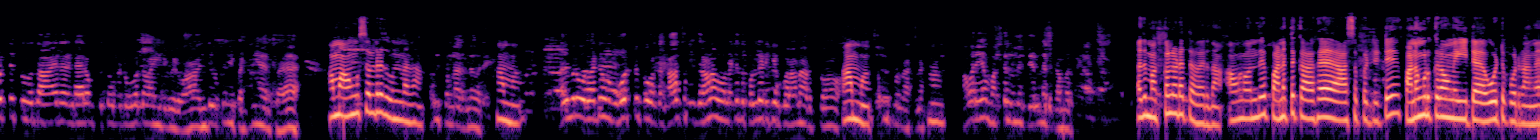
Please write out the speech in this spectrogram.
ஓட்டுக்கு வந்து ஆயிரம் ரெண்டாயிரம் கொடுத்து ஓட்டை வாங்கிட்டு போயிடுவான். அஞ்சு வருஷம் நீ பட்டினியா இருப்ப. ஆமா அவங்க சொல்றது உண்மைதான். ஆமா. அது மாதிரி ஒரு வாட்டி உனக்கு ஓட்டுக்கு ஒருத்தன் காசு கொடுக்குறானா உனக்கு வந்து கொள்ளடிக்க போறான்னு அர்த்தம். ஆமா. அப்படின்னு சொன்னார்ல. ஆ. அவரையும் மக்கள் இன்னும் தேர்ந்தெடுக்காம இருக்காங்க? அது மக்களோட தவறு தான் அவங்க வந்து பணத்துக்காக ஆசைப்பட்டுட்டு பணம் கொடுக்குறவங்க கிட்ட ஓட்டு போடுறாங்க.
